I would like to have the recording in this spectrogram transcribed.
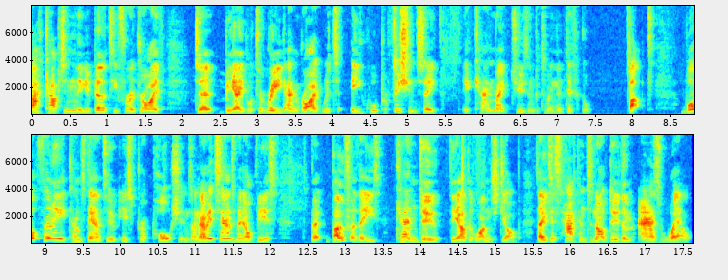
backups and the ability for a drive to be able to read and write with equal proficiency, it can make choosing between them difficult. But what for me it comes down to is proportions. I know it sounds a bit obvious, but both of these can do the other one's job. They just happen to not do them as well.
